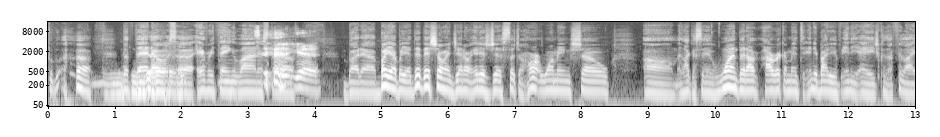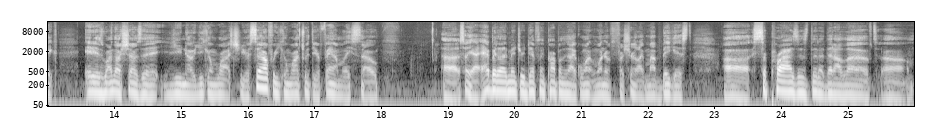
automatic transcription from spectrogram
the, the, uh, the Thanos uh, everything line and stuff. yeah. But uh but yeah but yeah th- this show in general it is just such a heartwarming show. Um and like I said one that I I recommend to anybody of any age because I feel like it is one of those shows that you know you can watch yourself or you can watch with your family. So uh, so yeah, Abbott Elementary definitely probably like one one of for sure like my biggest uh, surprises that that I loved. Um,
